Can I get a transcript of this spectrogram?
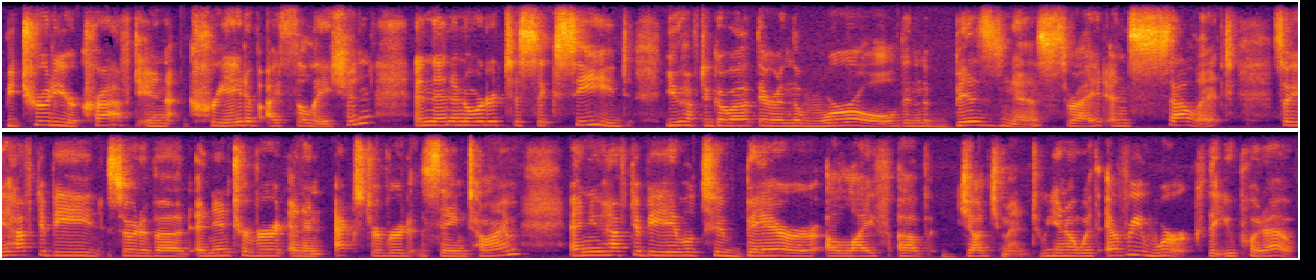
be true to your craft in creative isolation. And then in order to succeed, you have to go out there in the world, in the business, right, and sell it. So you have to be sort of a, an introvert and an extrovert at the same time and you have to be able to bear a life of judgment. You know, with every work that you put out,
